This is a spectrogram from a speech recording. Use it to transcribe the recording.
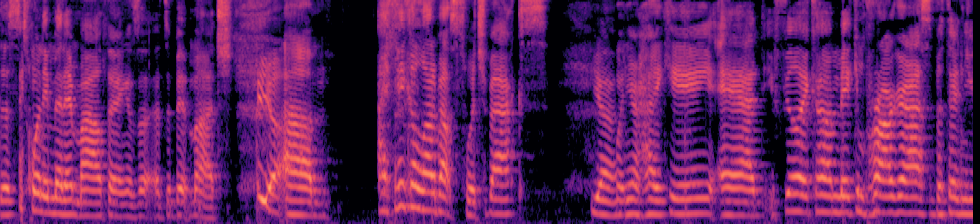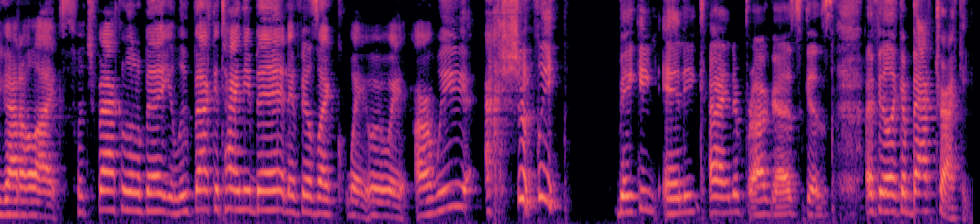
This 20 minute mile thing is a, it's a bit much. Yeah. Um, I think a lot about switchbacks yeah. when you're hiking and you feel like I'm making progress, but then you gotta like switch back a little bit, you loop back a tiny bit, and it feels like, wait, wait, wait, are we actually making any kind of progress? Because I feel like I'm backtracking.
